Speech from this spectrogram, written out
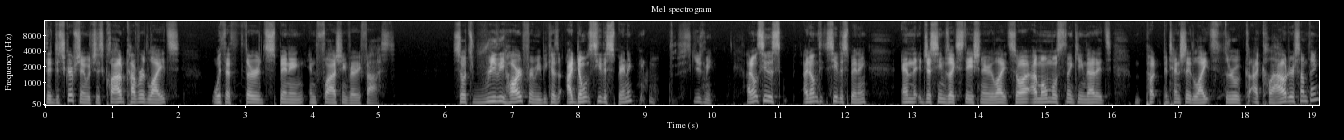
the description, which is cloud covered lights with a third spinning and flashing very fast. So it's really hard for me because I don't see the spinning. Excuse me. I don't see this. I don't th- see the spinning, and it just seems like stationary lights. So I, I'm almost thinking that it's pot- potentially lights through a, a cloud or something.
